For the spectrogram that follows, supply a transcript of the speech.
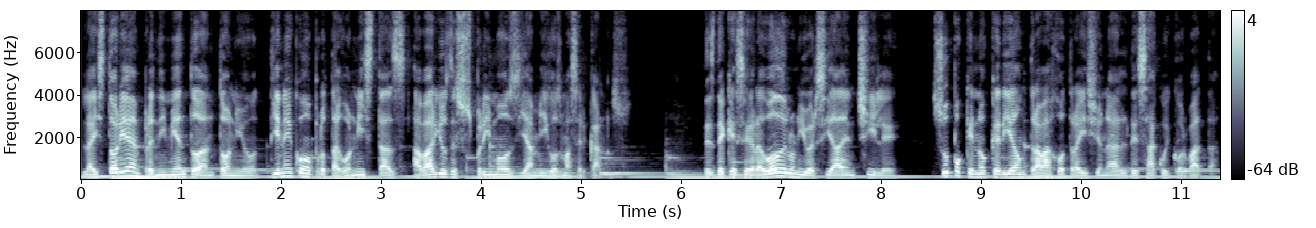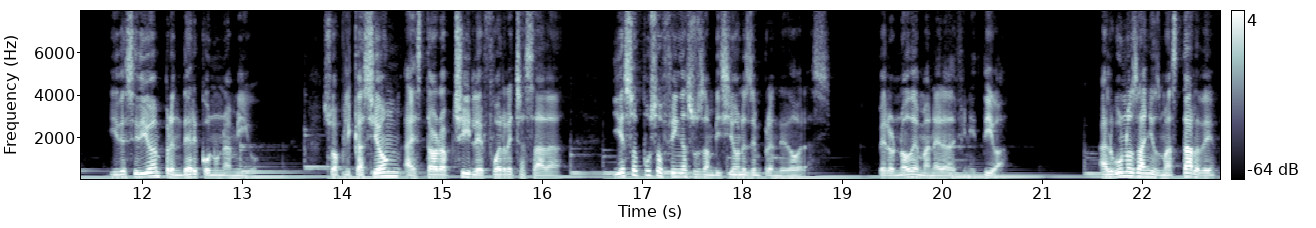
La historia de emprendimiento de Antonio tiene como protagonistas a varios de sus primos y amigos más cercanos. Desde que se graduó de la universidad en Chile, supo que no quería un trabajo tradicional de saco y corbata, y decidió emprender con un amigo. Su aplicación a Startup Chile fue rechazada, y eso puso fin a sus ambiciones emprendedoras, pero no de manera definitiva. Algunos años más tarde,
